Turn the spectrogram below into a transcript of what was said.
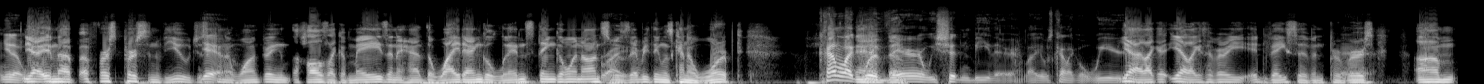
You know. yeah. In a, a first-person view, just Yeah. kind of wandering the halls like a maze, and it had the wide-angle lens thing going on, so it was, everything was kind of warped. Kind of like we're And, uh, there and we shouldn't be there. Like it was kind of like a weird. Yeah, like a, yeah, like it's a very invasive and perverse. Um,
